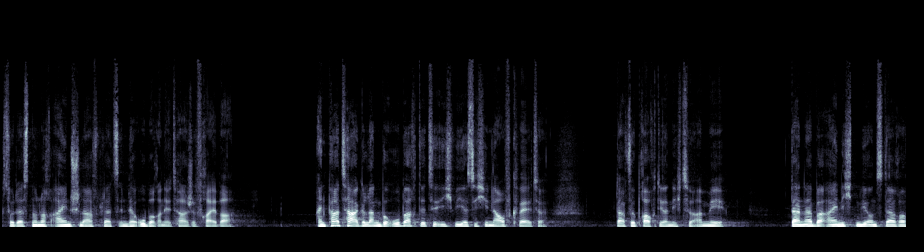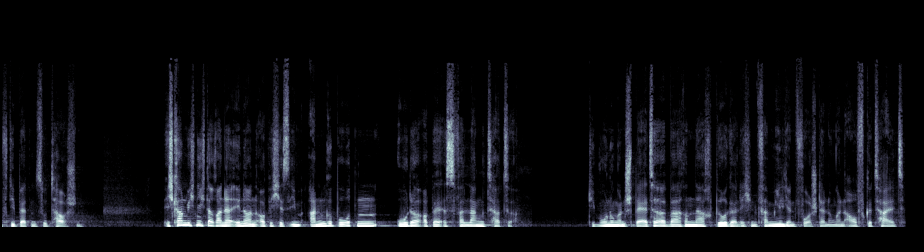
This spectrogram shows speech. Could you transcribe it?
sodass nur noch ein Schlafplatz in der oberen Etage frei war. Ein paar Tage lang beobachtete ich, wie er sich hinaufquälte Dafür brauchte er nicht zur Armee. Dann aber einigten wir uns darauf, die Betten zu tauschen. Ich kann mich nicht daran erinnern, ob ich es ihm angeboten oder ob er es verlangt hatte. Die Wohnungen später waren nach bürgerlichen Familienvorstellungen aufgeteilt.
